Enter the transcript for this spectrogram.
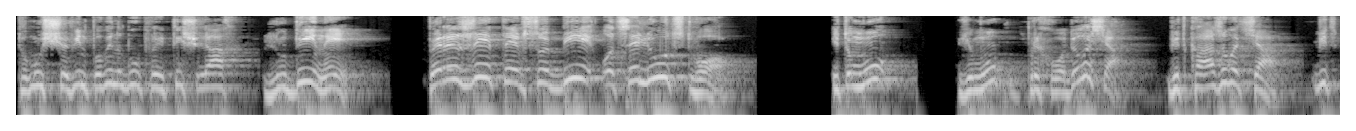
Тому що він повинен був пройти шлях людини, пережити в собі оце людство. І тому йому приходилося відказуватися від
